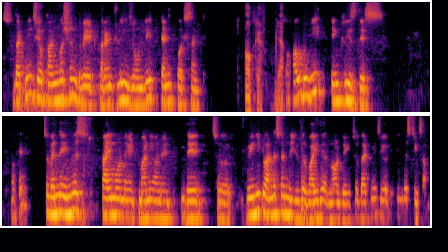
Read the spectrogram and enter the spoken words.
So that means your conversion rate currently is only 10%. Okay. Yeah. So how do we increase this? Okay. So when they invest time on it, money on it, they so we need to understand the user why they are not doing. So that means you're investing something.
